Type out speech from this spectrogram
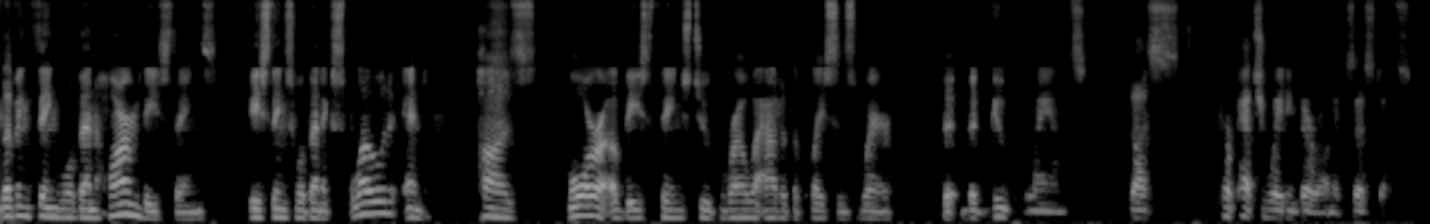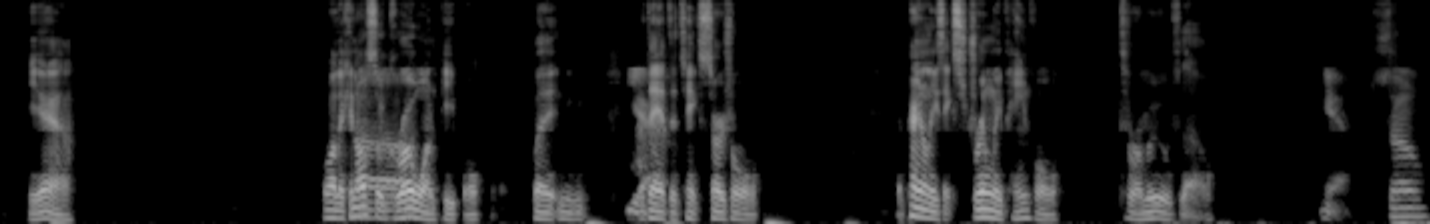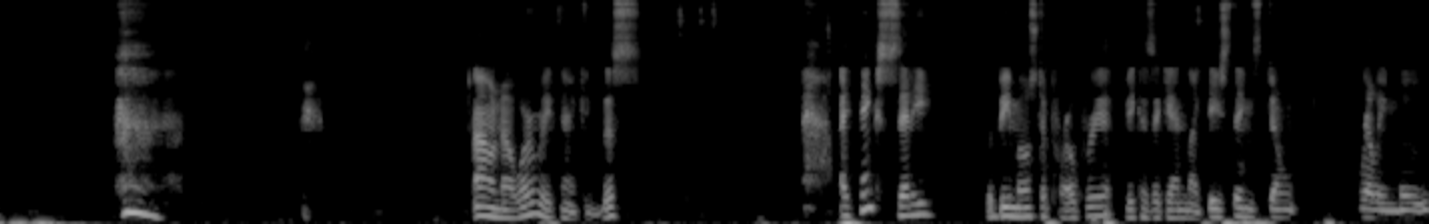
Living thing will then harm these things. These things will then explode and cause more of these things to grow out of the places where the, the goop lands, thus perpetuating their own existence. Yeah. Well, they can also grow Uh, on people, but Yeah. they have to take surgical. Apparently, it's extremely painful to remove, though. Yeah. So I don't know, what are we thinking? This I think city would be most appropriate because again, like these things don't really move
